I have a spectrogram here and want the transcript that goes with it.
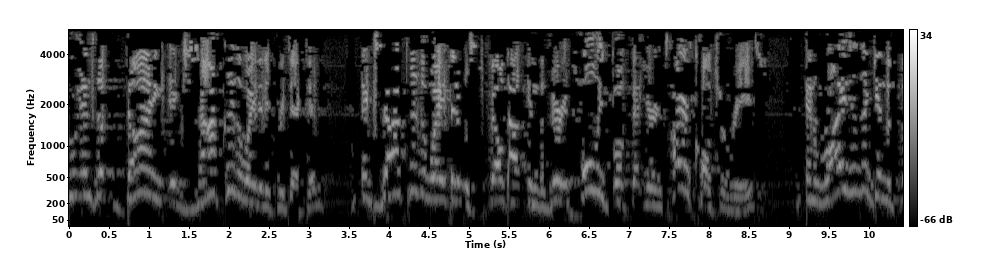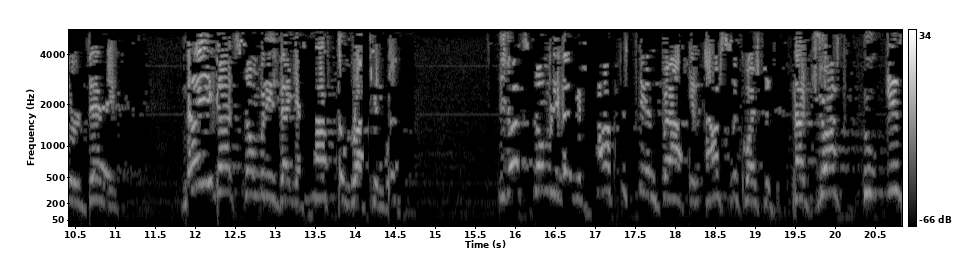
who ends up dying exactly the way that he predicted, exactly the way that it was spelled out in the very holy book that your entire culture reads, and rises again the third day, now you got somebody that you have to reckon with. You got somebody that you have to stand back and ask the question, now just who is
